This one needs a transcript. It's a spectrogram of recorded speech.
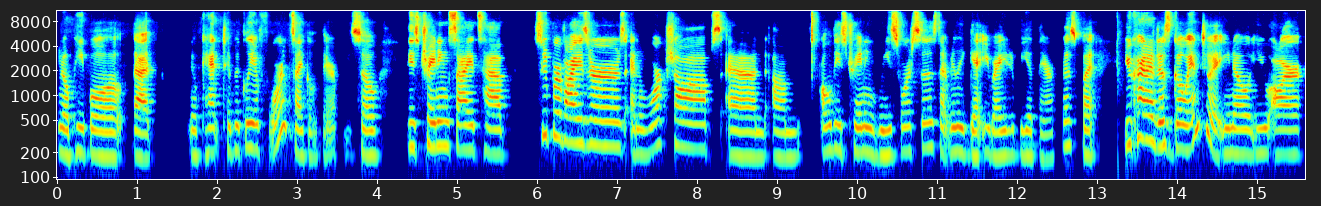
you know people that you know can't typically afford psychotherapy. So these training sites have supervisors and workshops and um, all these training resources that really get you ready to be a therapist. But you kind of just go into it. You know, you are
